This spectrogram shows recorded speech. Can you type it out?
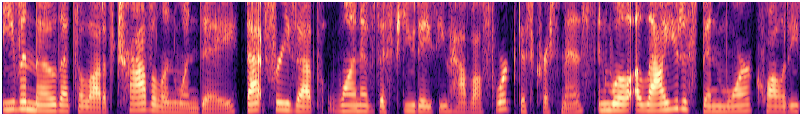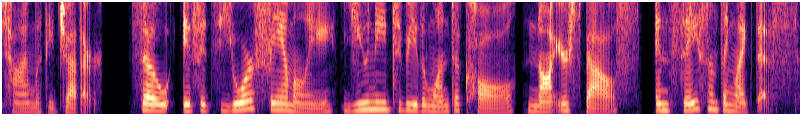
Even though that's a lot of travel in one day, that frees up one of the few days you have off work this Christmas and will allow you to spend more quality time with each other. So, if it's your family, you need to be the one to call, not your spouse, and say something like this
